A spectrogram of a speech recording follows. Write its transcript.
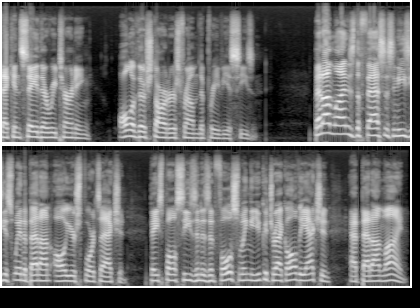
that can say they're returning all of their starters from the previous season. Bet online is the fastest and easiest way to bet on all your sports action. Baseball season is in full swing and you can track all the action at Bet Online.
